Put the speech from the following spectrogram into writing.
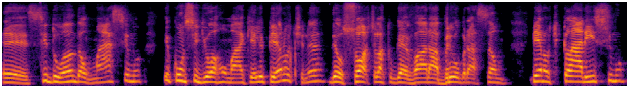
é, se doando ao máximo e conseguiu arrumar aquele pênalti, né? Deu sorte lá que o Guevara abriu o bração, pênalti claríssimo.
